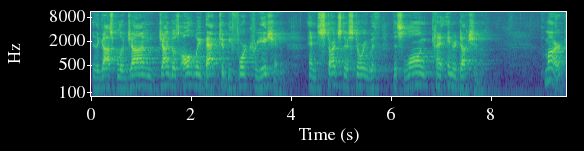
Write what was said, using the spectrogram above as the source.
In the Gospel of John, John goes all the way back to before creation and starts their story with this long kind of introduction. Mark,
